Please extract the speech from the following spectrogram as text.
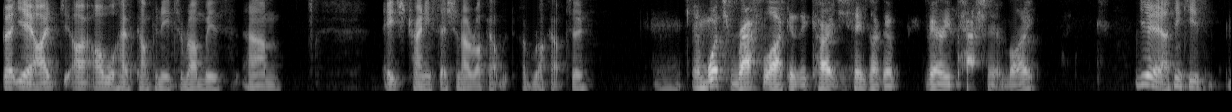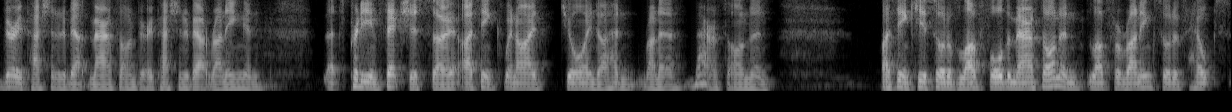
but yeah, I, I, I will have company to run with um, each training session. I rock up rock up to. And what's Raf like as a coach? He seems like a very passionate bloke. Yeah, I think he's very passionate about marathon, very passionate about running, and that's pretty infectious. So I think when I joined, I hadn't run a marathon, and I think his sort of love for the marathon and love for running sort of helps,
